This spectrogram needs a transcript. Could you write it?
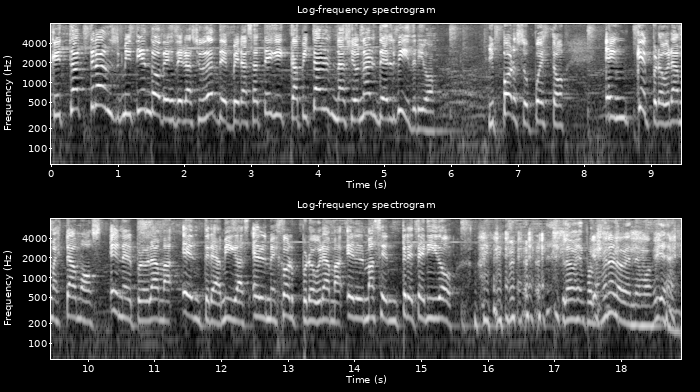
que está transmitiendo desde la ciudad de Verazategui, capital nacional del vidrio. Y por supuesto, ¿en qué programa estamos? En el programa Entre Amigas, el mejor programa, el más entretenido. Lo- por lo menos lo vendemos bien.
